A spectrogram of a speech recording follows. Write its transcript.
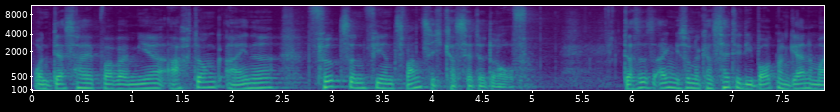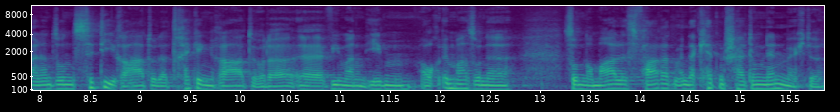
Und deshalb war bei mir, Achtung, eine 1424 Kassette drauf. Das ist eigentlich so eine Kassette, die baut man gerne mal an so ein Cityrad oder Trekkingrad oder äh, wie man eben auch immer so, eine, so ein normales Fahrrad mit der Kettenschaltung nennen möchte.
